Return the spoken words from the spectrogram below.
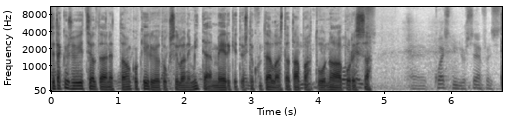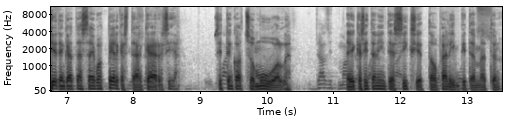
Sitä kysyy itseltään, että onko kirjoituksillani mitään merkitystä, kun tällaista tapahtuu naapurissa. Tietenkään tässä ei voi pelkästään kärsiä. Sitten katsoo muualle – eikä sitä niin tee siksi, että on välinpitämätön,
